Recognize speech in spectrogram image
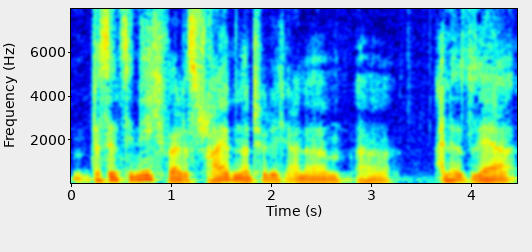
das sind sie nicht, weil das Schreiben natürlich eine, äh, eine sehr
